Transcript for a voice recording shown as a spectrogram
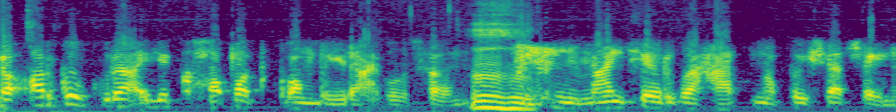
र अर्को कुरा अहिले खपत कम भइरहेको छ। मान्छेहरूको हातमा पैसा छैन।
